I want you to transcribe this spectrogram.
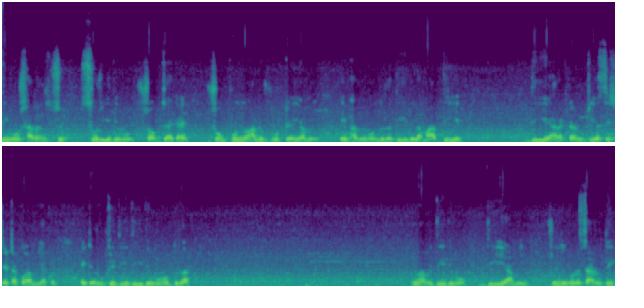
দেব, সারা সরিয়ে দেব সব জায়গায়। সম্পূর্ণ আলুর পুরটাই আমি এভাবে বন্ধুরা দিয়ে দিলাম। হাত দিয়ে দিয়ে আর একটা রুটি আছে, সেটাকেও আমি এখন এটা রুটি দিয়ে দিয়ে দেবো বন্ধুরা। এভাবে দিয়ে দেবো। দিয়ে আমি সুন্দর করে চারোদিক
